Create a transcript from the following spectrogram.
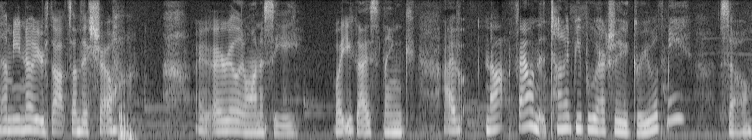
let me know your thoughts on this show. I, I really want to see what you guys think. I've not found a ton of people who actually agree with me, so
